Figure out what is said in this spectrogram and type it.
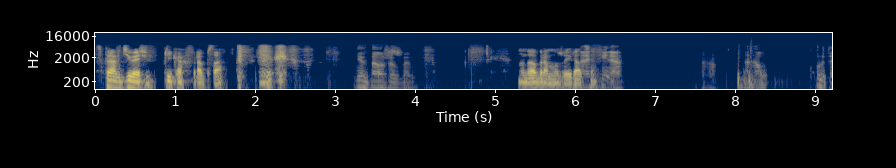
Sprawdziłeś w plikach Frapsa. Nie zdążyłbym. No dobra, może i Ale racja. chwila. Aha. Au. Kurde.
